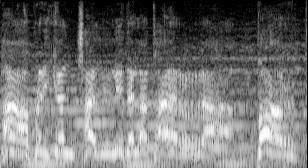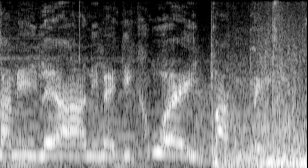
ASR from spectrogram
Apri i cancelli della terra! Portami le anime di quei bambini!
